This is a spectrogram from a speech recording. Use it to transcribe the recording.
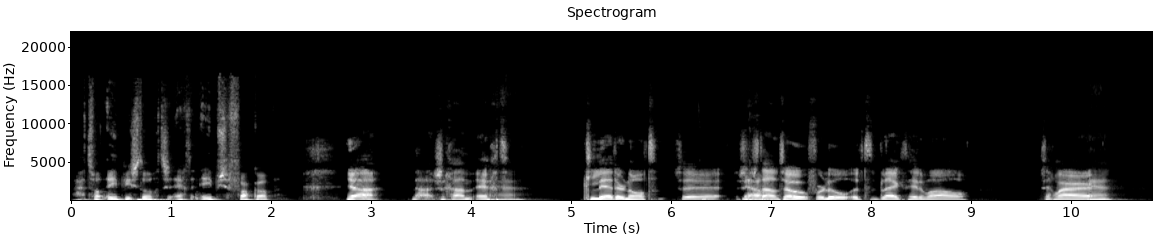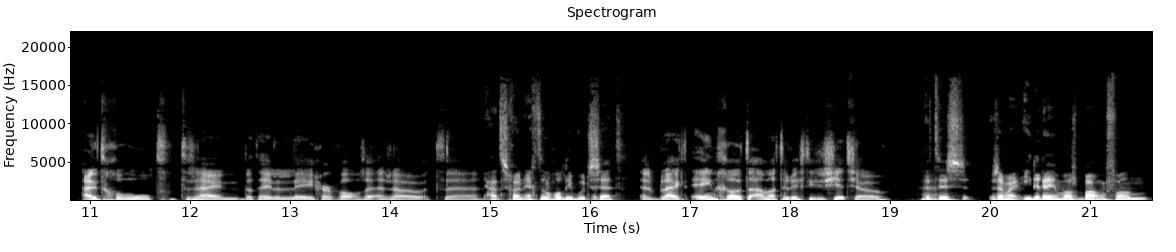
Ah, het is wel episch, toch? Het is echt een epische fuck-up. Ja, nou, ze gaan echt Ja. kleddernat. Ze, ze Ja. staan zo voor lul. Het blijkt helemaal, zeg maar, Ja. Uitgehold te zijn, dat hele leger van ze en zo. Het, eh, Ja, het is gewoon echt een Hollywood set. het blijkt één grote amateuristische shitshow. Ja. Het is, zeg maar, iedereen was bang van,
